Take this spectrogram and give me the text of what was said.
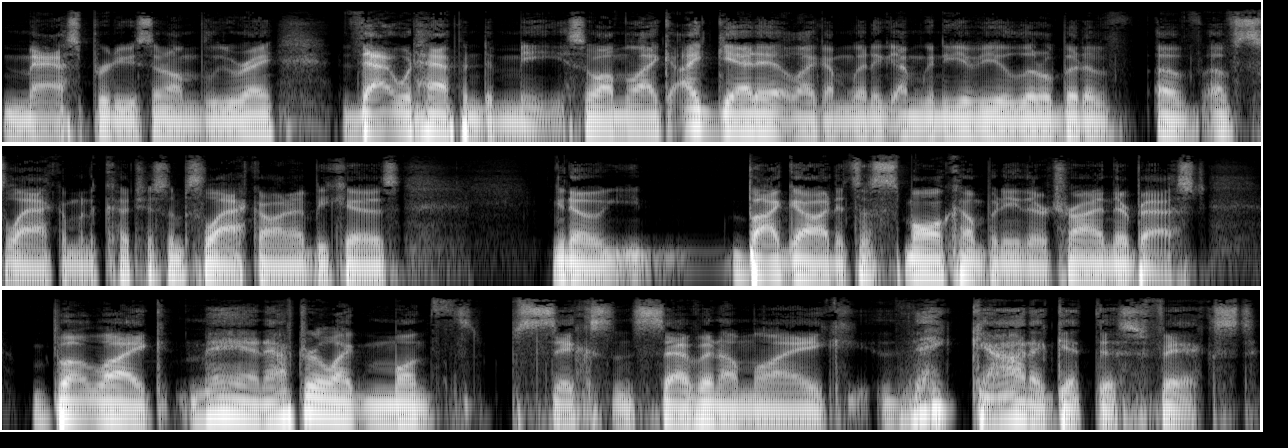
mass produce it on Blu-ray, that would happen to me. So I'm like, I get it. Like I'm gonna I'm gonna give you a little bit of of, of slack. I'm gonna cut you some slack on it because, you know, by God, it's a small company. They're trying their best. But like, man, after like month six and seven, I'm like, they gotta get this fixed.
